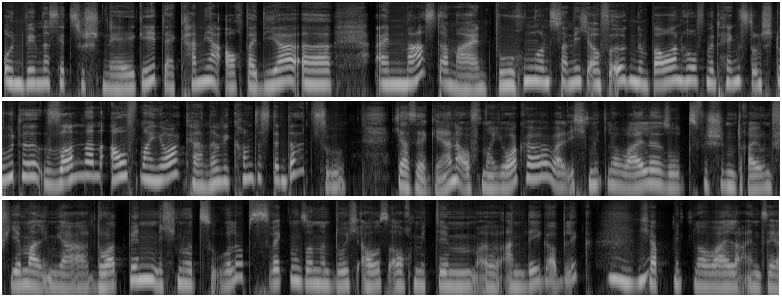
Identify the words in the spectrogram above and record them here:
Und wem das jetzt zu schnell geht, der kann ja auch bei dir äh, einen Mastermind buchen und zwar nicht auf irgendeinem Bauernhof mit Hengst und Stute, sondern auf Mallorca. Ne? Wie kommt es denn dazu? Ja, sehr gerne auf Mallorca, weil ich mittlerweile so zwischen drei und viermal im Jahr dort bin. Nicht nur zu Urlaubszwecken, sondern durchaus auch mit dem äh, Anlegerblick. Ich habe mittlerweile ein sehr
